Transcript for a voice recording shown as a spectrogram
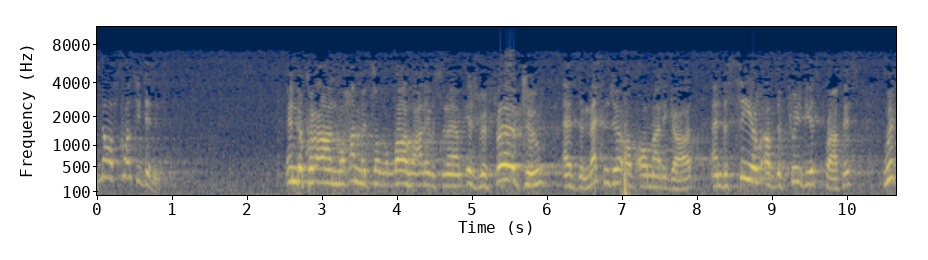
No, of course he didn't. In the Quran, Muhammad sallallahu alayhi wasallam is referred to as the messenger of Almighty God and the seal of the previous prophets, which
